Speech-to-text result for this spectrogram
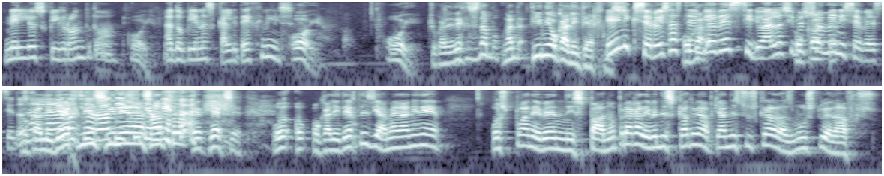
Είναι λίγο σκληρό το. Όχι. Να το πει ένας καλλιτέχνης. Όχι. Όχι. Και ο καλλιτέχνης τι είναι ο καλλιτέχνης; Δεν ξέρω, είσαστε ο... ευαίσθητοι. Ο άλλος είπε σου μην είσαι ευαίσθητος. Ο καλλιτέχνης είναι ένας άνθρωπο. Ο, ο καλλιτέχνης για μένα είναι ώσπου ανεβαίνεις πάνω, πρέπει να κατεβαίνεις κάτω για να πιάνεις τους κραδασμούς του εδάφους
